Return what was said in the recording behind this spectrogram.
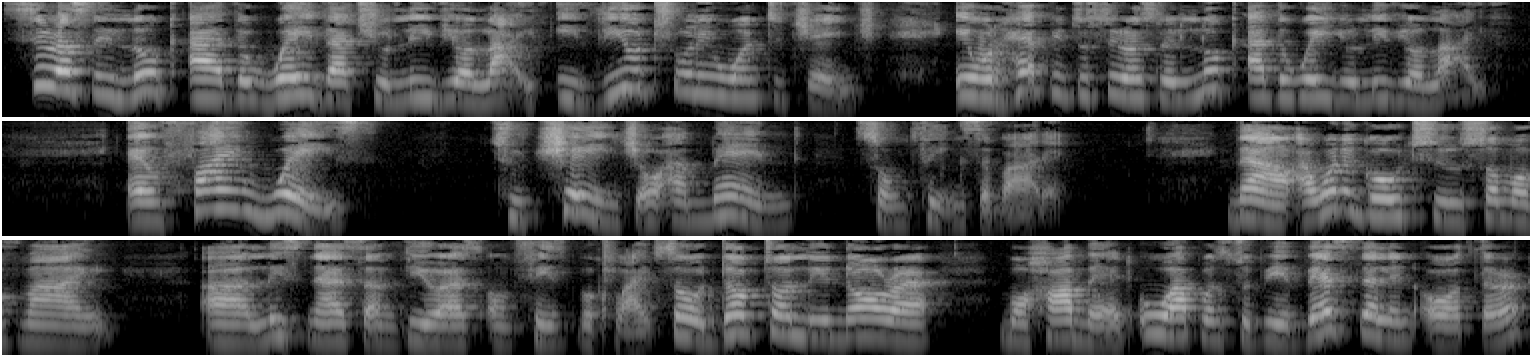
Seriously, look at the way that you live your life. If you truly want to change, it will help you to seriously look at the way you live your life and find ways to change or amend some things about it. Now, I want to go to some of my uh, listeners and viewers on Facebook Live. So, Dr. Leonora Mohammed, who happens to be a best selling author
